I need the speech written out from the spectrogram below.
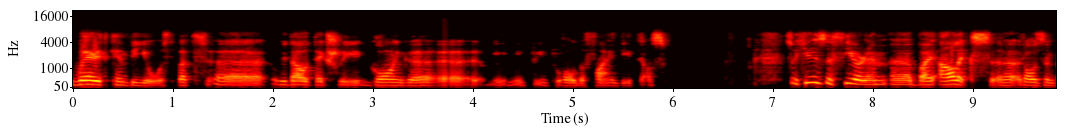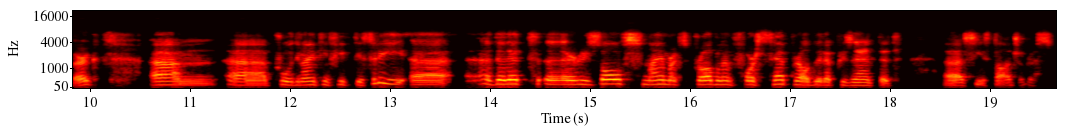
where it can be used, but without actually going into, into all the fine details. So here's a theorem uh, by Alex uh, Rosenberg, um, uh, proved in 1953, uh, that uh, resolves Naimark's problem for separately represented uh, C-star algebras.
